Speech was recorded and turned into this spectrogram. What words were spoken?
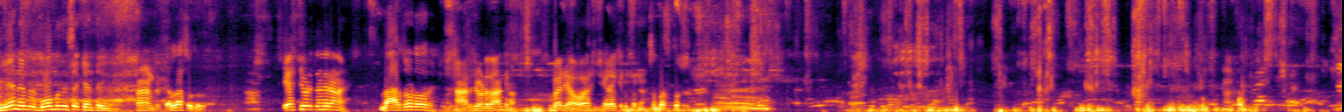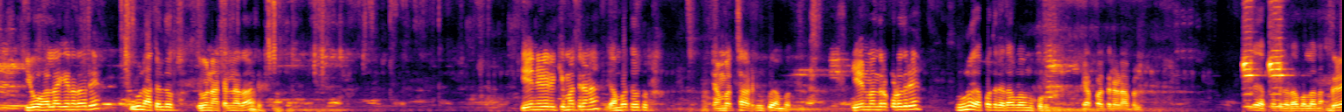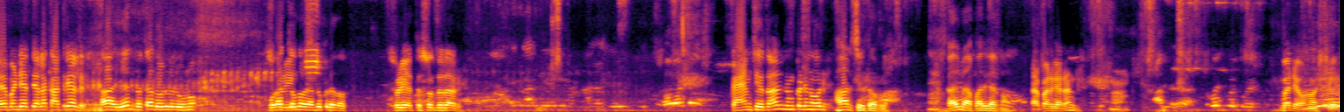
ಏನಿಲ್ರಿ ಗೋಮದ ದಿವ್ಸಕ್ಕೆ ಅಂತ ಹಿಂಗ ಹಾನ್ರಿ ಎಲ್ಲ ಸುದ್ದು ಎಷ್ಟು ಜೋಡಿ ತಂದಿರ ಅಣ್ಣ? ಆರು ಜೋಡ್ ಅದಾವ್ರಿ. ಆರು ಜೋಡದ ಅಂತ ಬರ್ರಿ ಅವ ಅಷ್ಟು ಹೇಳಕ್ರಿ ಬರ್ರಿ ಬರ್ತೀರಿ ಇವು ಹೊಲಾಗ ಏನದಾವ್ರಿ ಇವು ನಾಲ್ಕಲ್ದೇವ್ರಿ ಇವು ನಾಲ್ಕಲ್ನ ಅದಾವನ್ರಿ ಏನ್ ಹೇಳಿರಿ ಕಿಮ್ಮತ್ ರೀ ಅಣ್ಣ? ಎಂಬತ್ತು ಹೇಳ್ತೀರಿ ಎಂಬತ್ತು ಸಾವಿರ. ಇವಕ್ಕೂ ಎಂಬತ್ತು. ಏನ್ ಬಂದ್ರ ಕೊಡೋದ್ರಿ? ಇವನು ಎಪ್ಪತ್ತು ಅವನು ಕೊಡು ಎಪ್ಪತ್ತೆರಡು ಡಬಲ್ ಇಲ್ಲೇ ಎಪ್ಪತ್ತರ ಎಡಬಲ್ಲನ ಗಳೆ ಬಂಡಿ ಅತ್ತಿ ಎಲ್ಲ ಖಾತ್ರಿ ಅಲ್ರಿ? ಹಾ ಏನ್ ಬೇಕಾದ್ ಹೊಡಿದ್ರಿ ಇವನು. ಕೊಡಾಕ ಎರಡು ಕಡೆ ಅದಾವ. ಸುಳಿ ಹತ್ತು ಸುದ್ದ ಅದಾವ್ರಿ? ಕಾಯಂ ಸಿಗ್ತಾವ್ರಿ ನಿಮ್ ಕಡೆ ನೋಡ್ರಿ ಹಾ ಸಿಗ್ತಾವ್ರಲ್ಲ. ಕಾಯಿ ವ್ಯಾಪಾರಿಗಾರ ನಾವು. ವ್ಯಾಪಾರಗಾರನ್ರಿ? ಹ್ಮ್. ಬರ್ರಿ ಅವನು ಅಷ್ಟೇ.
